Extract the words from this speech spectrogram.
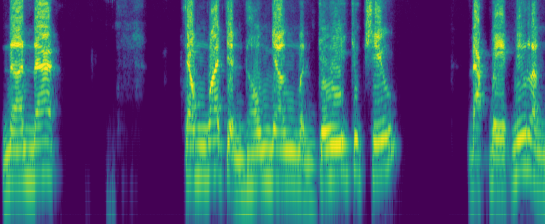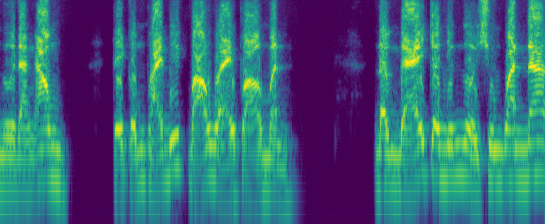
Nên đó trong quá trình hôn nhân mình chú ý chút xíu. Đặc biệt nếu là người đàn ông thì cũng phải biết bảo vệ vợ mình. Đừng để cho những người xung quanh đó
